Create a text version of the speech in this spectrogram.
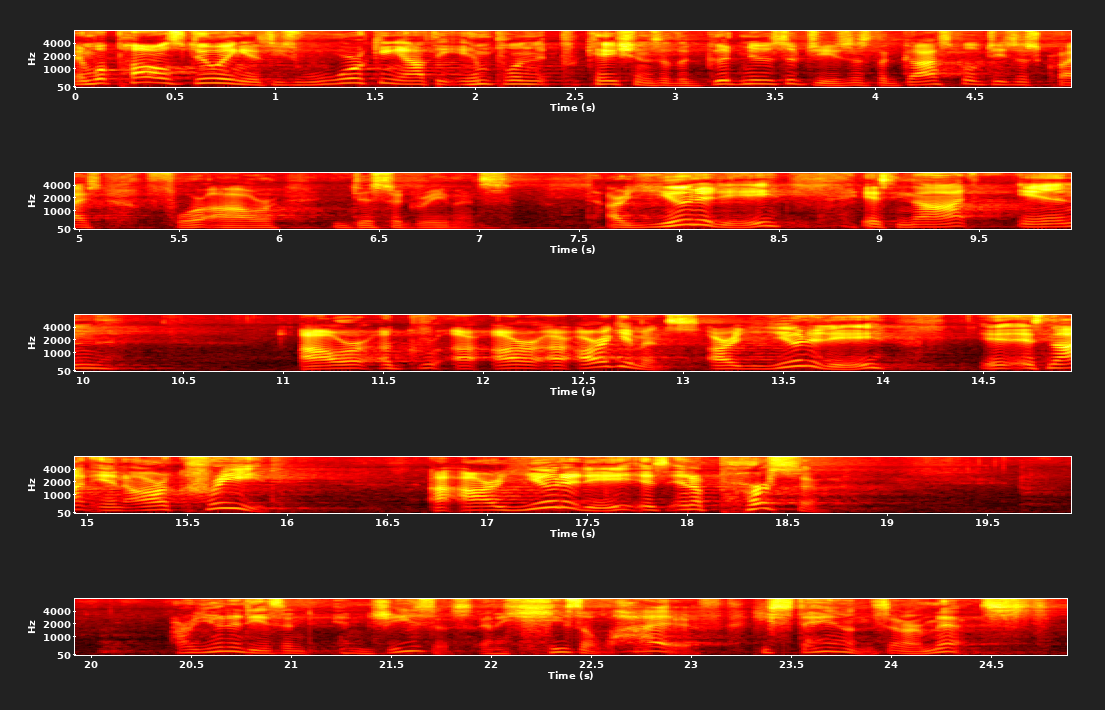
And what Paul's doing is he's working out the implications of the good news of Jesus, the gospel of Jesus Christ, for our disagreements. Our unity is not in our, our, our arguments, our unity is not in our creed. Our unity is in a person. Our unity is in, in Jesus, and He's alive. He stands in our midst,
